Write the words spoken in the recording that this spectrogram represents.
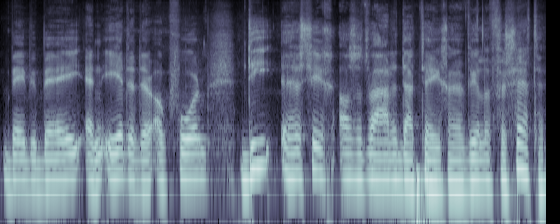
BBB en eerder er ook Forum... die eh, zich als het ware daartegen willen verzetten.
